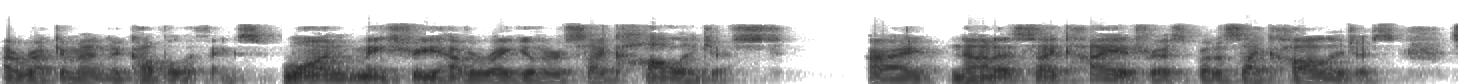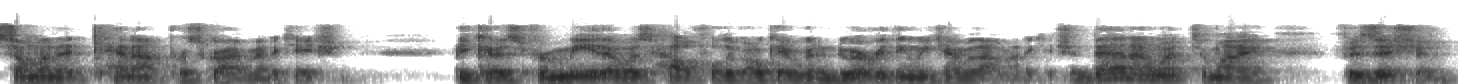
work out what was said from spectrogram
I recommend a couple of things. One, make sure you have a regular psychologist. All right. Not a psychiatrist, but a psychologist, someone that cannot prescribe medication. Because for me, that was helpful to go, okay, we're going to do everything we can without medication. Then I went to my physician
